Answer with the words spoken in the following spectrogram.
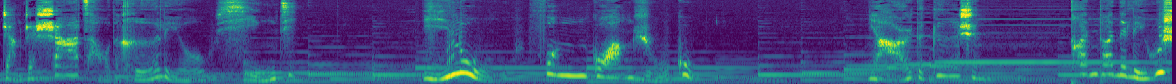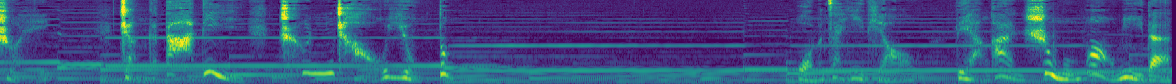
长着沙草的河流行进，一路风光如故。鸟儿的歌声，湍湍的流水，整个大地春潮涌动。我们在一条两岸树木茂密的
